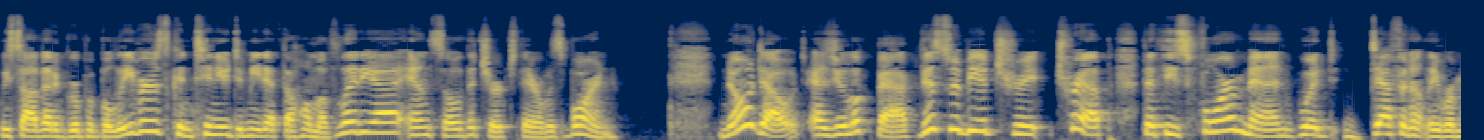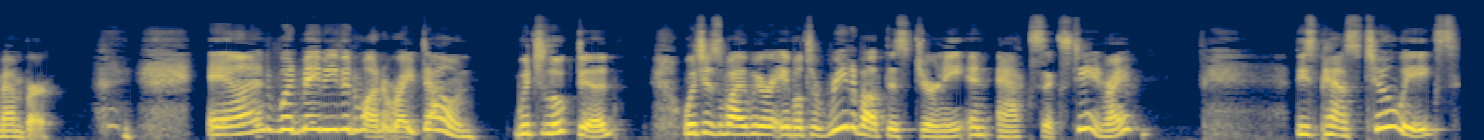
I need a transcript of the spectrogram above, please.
We saw that a group of believers continued to meet at the home of Lydia, and so the church there was born. No doubt, as you look back, this would be a tri- trip that these four men would definitely remember and would maybe even want to write down, which Luke did, which is why we were able to read about this journey in Acts 16, right? These past two weeks,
